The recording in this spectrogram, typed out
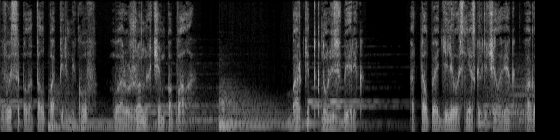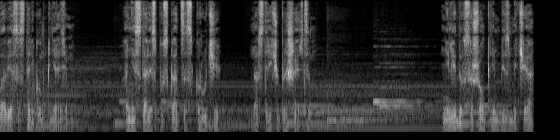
высыпала толпа пермяков, вооруженных чем попало. Барки ткнулись в берег. От толпы отделилось несколько человек во главе со стариком-князем. Они стали спускаться с кручи навстречу пришельцам. Нелидов сошел к ним без меча,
